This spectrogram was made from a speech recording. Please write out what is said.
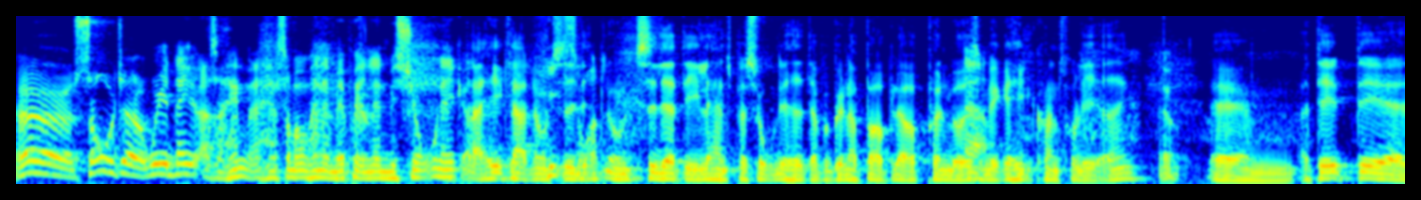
øh, soldier, we need. Altså, han, han, som om han er med på en eller anden mission, ikke? Der er helt klart nogle, tidlig, nogle tidligere dele af hans personlighed, der begynder at boble op på en måde, ja. som ikke er helt kontrolleret, ikke? Jo. Øhm, og det, det er,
